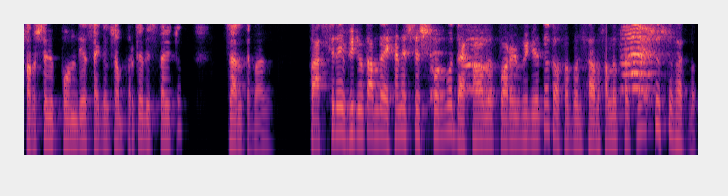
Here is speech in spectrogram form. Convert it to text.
সরাসরি ফোন দিয়ে সাইকেল সম্পর্কে বিস্তারিত জানতে পারবেন। আজকের এই ভিডিওটা আমরা এখানে শেষ করব। দেখা হবে পরের ভিডিওতে। ততক্ষণ ভালো থাকবেন, সুস্থ থাকবেন।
